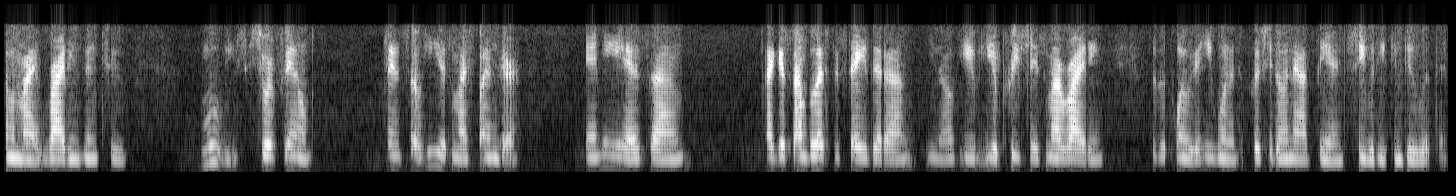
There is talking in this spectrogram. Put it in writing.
some of my writings into movies, short films, and so he is my funder, and he has. um I guess I'm blessed to say that um, you know he, he appreciates my writing to the point where he wanted to push it on out there and see what he can do with it.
